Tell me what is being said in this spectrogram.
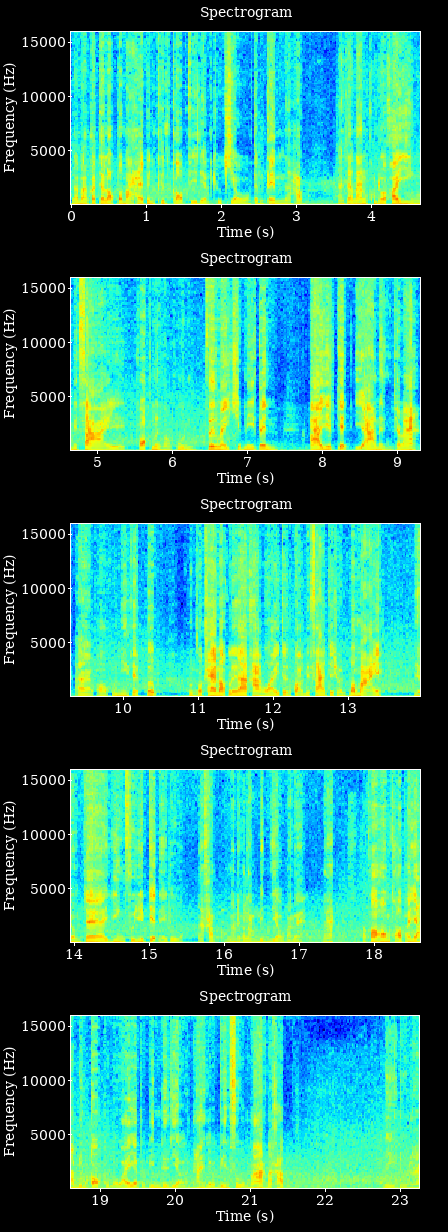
แล้วมันก็จะล็อกเป้าหมายให้เป็นขึ้นกรอบสี่เหลี่ยมเขียวๆเต็มๆนะครับหลังจากนั้นคุณก็ค่อยยิงมิสไซล์ฟอกหนึ่งของคุณ ซึ่งในคลิปนี้เป็น R27 ER1 ใช่ไหมเออพอคุณยิงเสร็จปุ๊บคุณก็แค่ล็อกเรดาร์ค้างไว้จนกว่ามิสไซล์จะชนเป้าหมาย เดี๋ยวผมจะยิงซู27ให้ดูนะครับ มันกำลังบินเดี่ยวมาเลยนะ แล้วก็ห้องทอพยายามบินเกาะกลุ่มเอาไว้ อย่าไปบินเดี่ยวๆนะ อย่าไปบินสูงมากนะครับ นี่ดูนะ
